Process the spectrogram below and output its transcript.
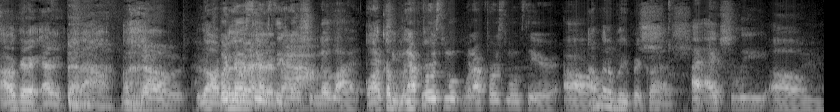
I'm gonna edit that out. No, No, I'm but really no, seriously, that no, shit, no lie. Well, I actually, when I first it. moved, when I first moved here, um, I'm gonna bleep it. Go ahead. I actually, um,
